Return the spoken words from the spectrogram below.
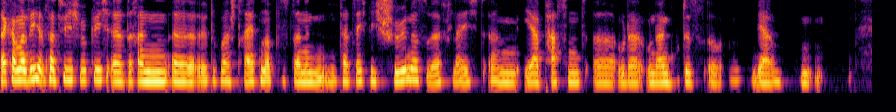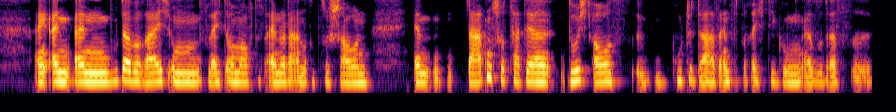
da, kann man sich jetzt natürlich wirklich äh, dran äh, drüber streiten, ob das dann tatsächlich schön ist oder vielleicht ähm, eher passend äh, oder, oder ein gutes, äh, ja, ein, ein, ein guter Bereich, um vielleicht auch mal auf das eine oder andere zu schauen. Ähm, Datenschutz hat ja durchaus äh, gute Daseinsberechtigung. Also das äh,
